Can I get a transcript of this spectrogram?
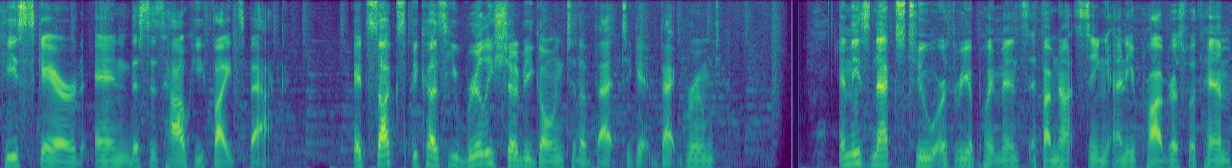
he's scared, and this is how he fights back. It sucks because he really should be going to the vet to get vet groomed. In these next two or three appointments, if I'm not seeing any progress with him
